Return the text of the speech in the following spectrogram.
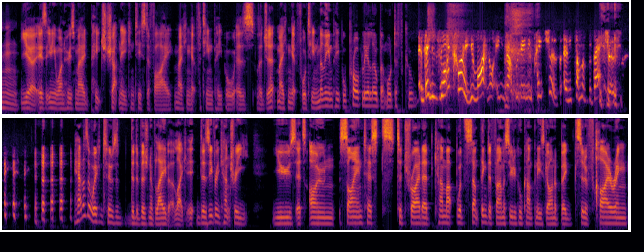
Mm, yeah, as anyone who's made peach chutney can testify, making it for 10 people is legit. Making it for 10 million people, probably a little bit more difficult. Exactly. You might not end up with any peaches in some of the batches. How does it work in terms of the division of labour? Like, it, does every country use its own scientists to try to come up with something? Do pharmaceutical companies go on a big sort of hiring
